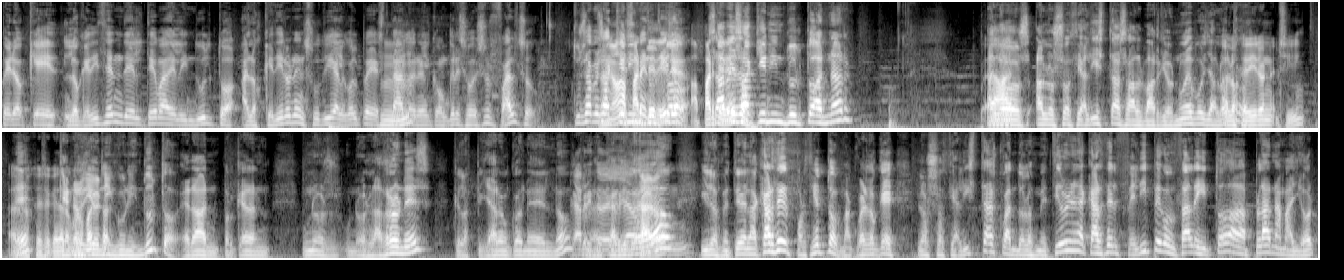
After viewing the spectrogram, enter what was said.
Pero que lo que dicen del tema del indulto a los que dieron en su día el golpe de Estado en el Congreso, eso es falso. ¿Tú sabes No, a quién indultó? ¿Sabes a quién indultó Aznar? A, A- los, a los socialistas, al Barrio Nuevo y al A los que dieron. Sí, a ¿eh? los que se que quedaron no con dio ningún indulto. Eran, porque eran unos, unos ladrones que los pillaron con el, ¿no? Con Carrito el de carrito de helado y los metieron en la cárcel. Por cierto, me acuerdo que los socialistas, cuando los metieron en la cárcel, Felipe González y toda la plana mayor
